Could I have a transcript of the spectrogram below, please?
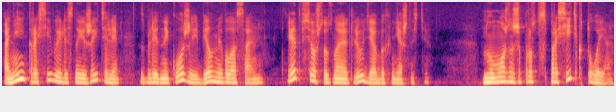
Они – красивые лесные жители с бледной кожей и белыми волосами. И это все, что знают люди об их внешности. Но можно же просто спросить, кто я.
